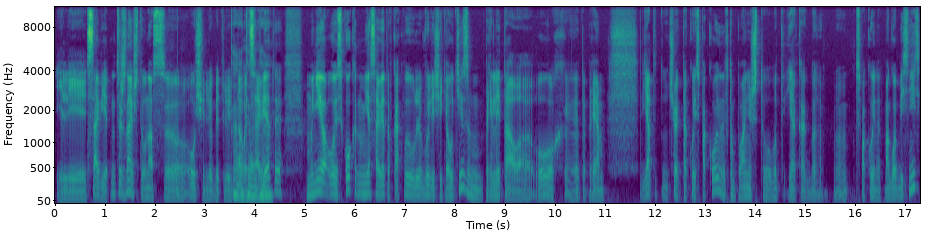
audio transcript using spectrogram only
или совет. Ну, ты же знаешь, что у нас э, очень любят люди да, давать да, советы. Да. Мне, ой, сколько мне советов, как вы вылечить аутизм, прилетало. Ох, это прям я человек такой спокойный в том плане, что вот я как бы э, спокойно это могу объяснить,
